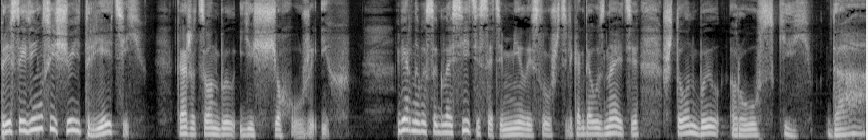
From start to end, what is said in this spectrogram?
присоединился еще и третий. Кажется, он был еще хуже их. Верно, вы согласитесь с этим, милые слушатели, когда узнаете, что он был русский. Да,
